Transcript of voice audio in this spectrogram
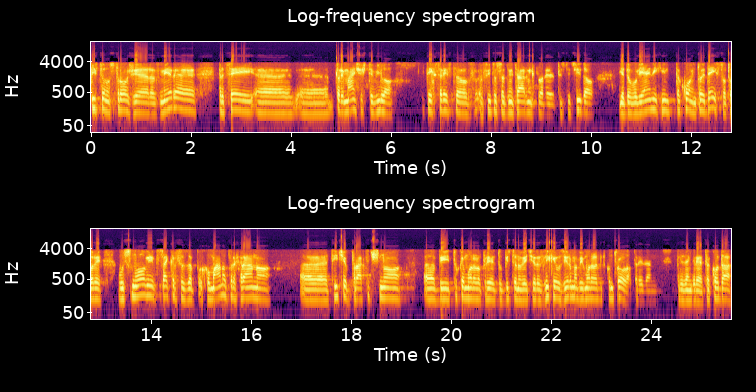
bistveno strožje razmere, precej eh, eh, torej manjše število teh sredstev fitosanitarnih, torej pesticidov, je dovoljenih in tako. In to je dejstvo. Torej, v osnovi, vsaj kar se za humano prehrano eh, tiče, praktično Eh, bi tukaj moralo priti do bistveno večje razlike oziroma bi morala biti kontrola, preden, preden gre. Tako da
